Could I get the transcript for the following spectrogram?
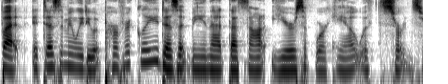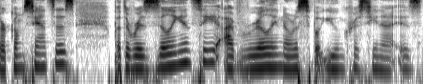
but it doesn't mean we do it perfectly. It doesn't mean that that's not years of working out with certain circumstances. But the resiliency i've really noticed about you and christina is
